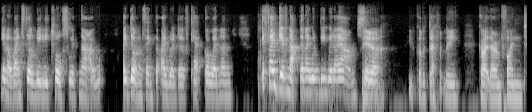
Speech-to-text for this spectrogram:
you know, I'm still really close with now, I don't think that I would have kept going. And if I'd given up, then I wouldn't be where I am. So yeah you've got to definitely go out there and find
